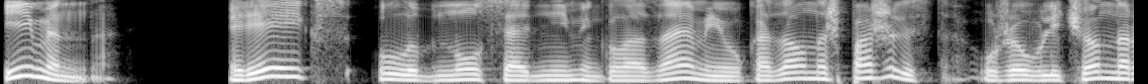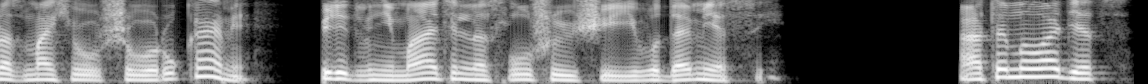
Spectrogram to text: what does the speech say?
«Именно. Рейкс улыбнулся одними глазами и указал на шпажиста, уже увлеченно размахивавшего руками перед внимательно слушающей его домессой. «А ты молодец,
